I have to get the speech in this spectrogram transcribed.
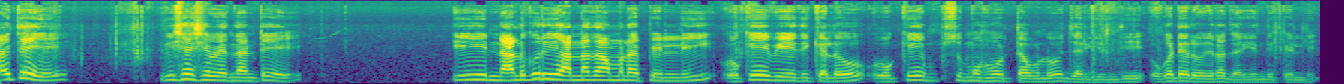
అయితే విశేషం ఏంటంటే ఈ నలుగురి అన్నదమ్ముల పెళ్ళి ఒకే వేదికలో ఒకే సుముహూర్తంలో జరిగింది. ఒకటే రోజున జరిగింది పెళ్ళి.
